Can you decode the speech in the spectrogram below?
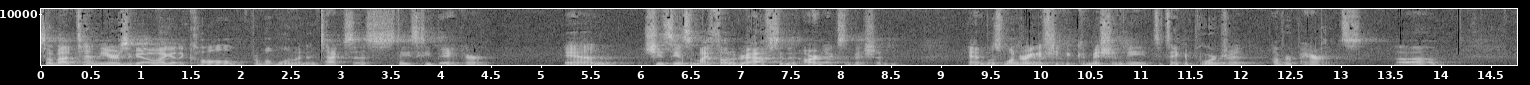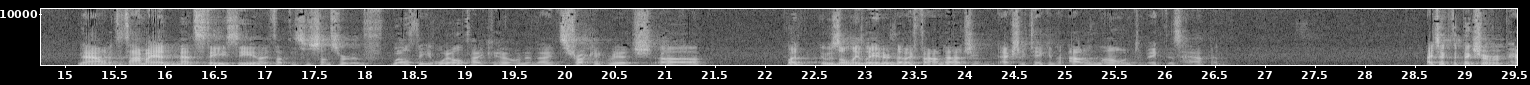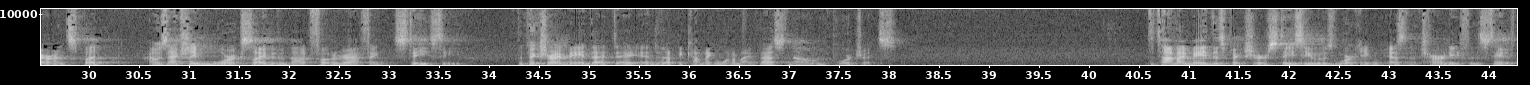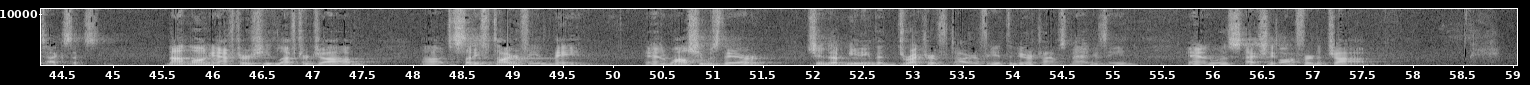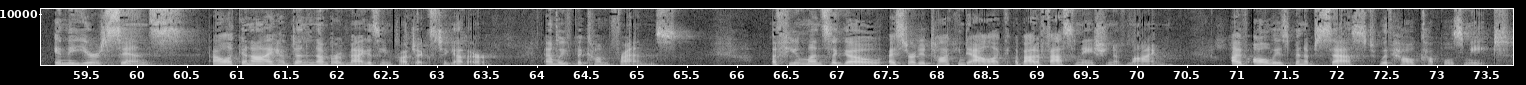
So about 10 years ago, I got a call from a woman in Texas, Stacey Baker, and she'd seen some of my photographs in an art exhibition and was wondering if she could commission me to take a portrait of her parents. Um, now, at the time, I hadn't met Stacey, and I thought this was some sort of wealthy oil tycoon, and I'd struck it rich. Uh, but it was only later that I found out she'd actually taken out a loan to make this happen. I took the picture of her parents, but I was actually more excited about photographing Stacey. The picture I made that day ended up becoming one of my best known portraits. At the time I made this picture, Stacey was working as an attorney for the state of Texas. Not long after, she left her job uh, to study photography in Maine. And while she was there, she ended up meeting the director of photography at the New York Times Magazine and was actually offered a job. In the years since, Alec and I have done a number of magazine projects together, and we've become friends. A few months ago, I started talking to Alec about a fascination of mine. I've always been obsessed with how couples meet.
